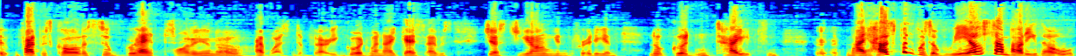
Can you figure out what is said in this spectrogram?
Uh, what was called a soubrette. What do you know? Oh, I wasn't a very good one, I guess. I was just young and pretty and looked good in tights. And uh, my husband was a real somebody, though.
